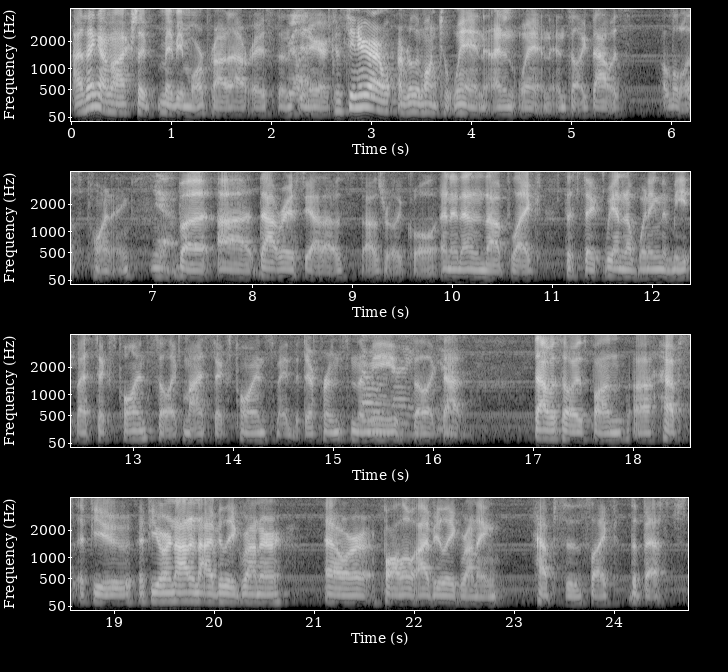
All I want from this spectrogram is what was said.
I think I'm actually maybe more proud of that race than Really? senior year because senior year I, I really wanted to win and I didn't win and so like that was a little disappointing. Yeah. But uh, that race, yeah, that was that was really cool and it ended up like the six. We ended up winning the meet by six points, so like my six points made the difference in the Oh, meet. nice, so like yeah. that that was always fun. Uh, Heps, if you if you are not an Ivy League runner or follow Ivy League running, Heps is like the best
